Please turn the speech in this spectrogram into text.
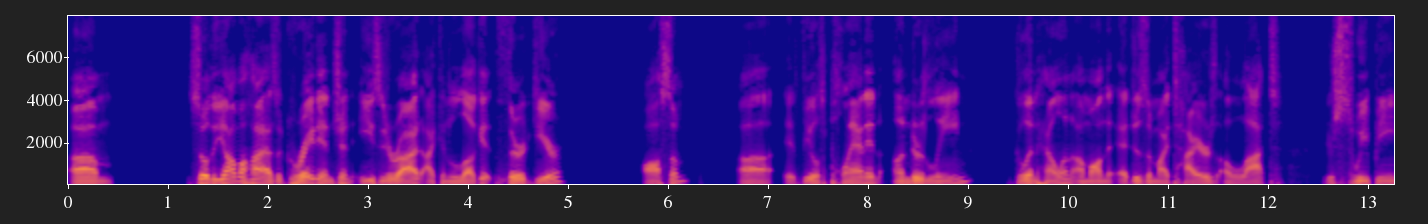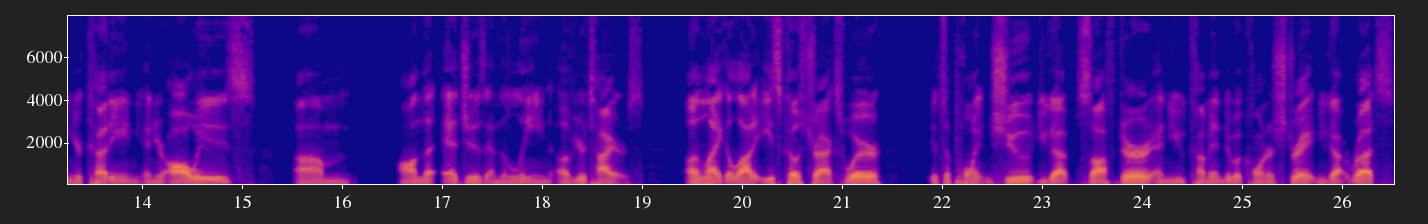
Um, so the Yamaha has a great engine, easy to ride. I can lug it third gear, awesome. Uh, it feels planted under lean. Glen Helen, I'm on the edges of my tires a lot. You're sweeping, you're cutting, and you're always um, on the edges and the lean of your tires. Unlike a lot of East Coast tracks where it's a point and shoot, you got soft dirt, and you come into a corner straight, and you got ruts,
